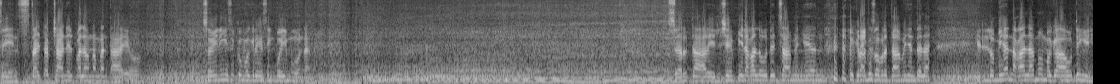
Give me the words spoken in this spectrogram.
since startup channel pa lang naman tayo. So iniisip ko mag racing boy muna. Sir Daryl, siya yung pinaka-loaded sa amin ngayon. Grabe sobrang dami niyang dala. Yung lumihan, nakala mo mag-outing eh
